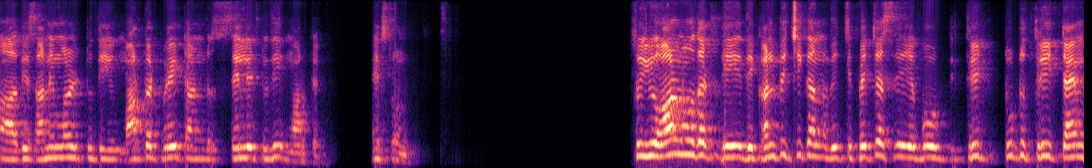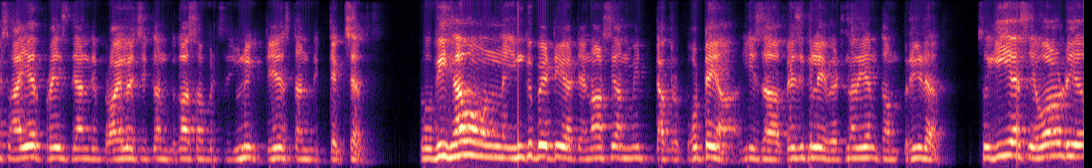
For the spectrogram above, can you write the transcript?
uh, this animal to the market weight and sell it to the market. Next one. So you all know that the, the country chicken, which fetches about three, two to three times higher price than the broiler chicken because of its unique taste and the texture. So we have one incubator at NRC on meat, Dr. Koteya, he is uh, basically a veterinarian come breeder. So he has evolved a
